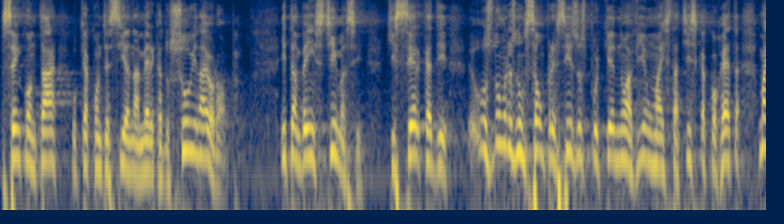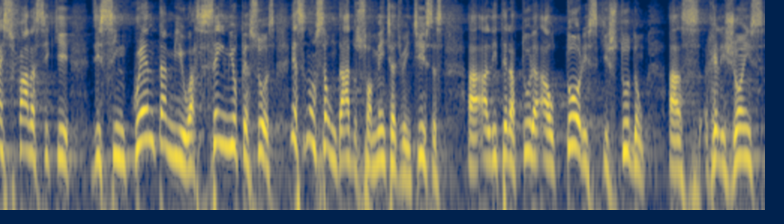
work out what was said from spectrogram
sem contar o que acontecia na América do Sul e na Europa. E também estima-se que cerca de. Os números não são precisos porque não havia uma estatística correta, mas fala-se que de 50 mil a 100 mil pessoas, esses não são dados somente adventistas, a, a literatura, autores que estudam as religiões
